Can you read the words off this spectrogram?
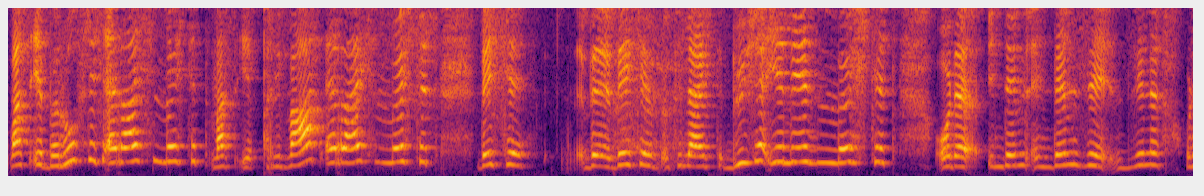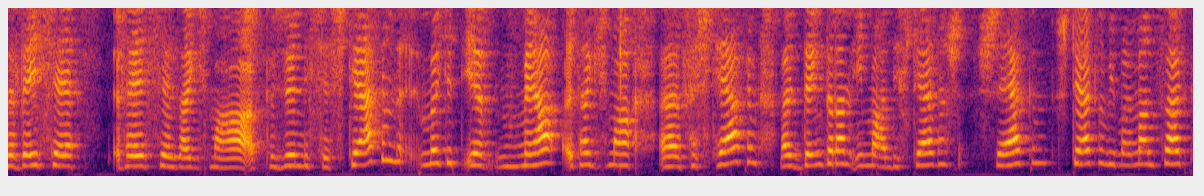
was ihr beruflich erreichen möchtet, was ihr privat erreichen möchtet, welche, we- welche vielleicht Bücher ihr lesen möchtet oder in dem, in dem Si- Sinne oder welche welche, sage ich mal, persönliche Stärken möchtet ihr mehr, sage ich mal, äh, verstärken? Weil denkt daran immer an die Stärken, Stärken, Stärken, wie mein Mann sagt,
